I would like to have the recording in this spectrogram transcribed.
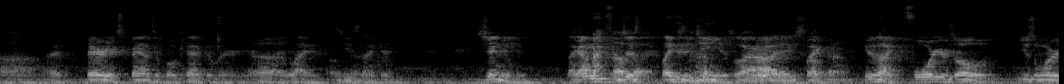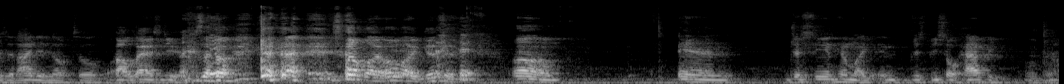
uh, a very expansive vocabulary. Uh, like he's like a genuinely like I'm not even just like he's a genius. Like Yeah, he's like okay. he was like four years old using words that I didn't know till Wow. about last year. So, so I'm like, oh my goodness. Um, and just seeing him like and just be so happy Mhm.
